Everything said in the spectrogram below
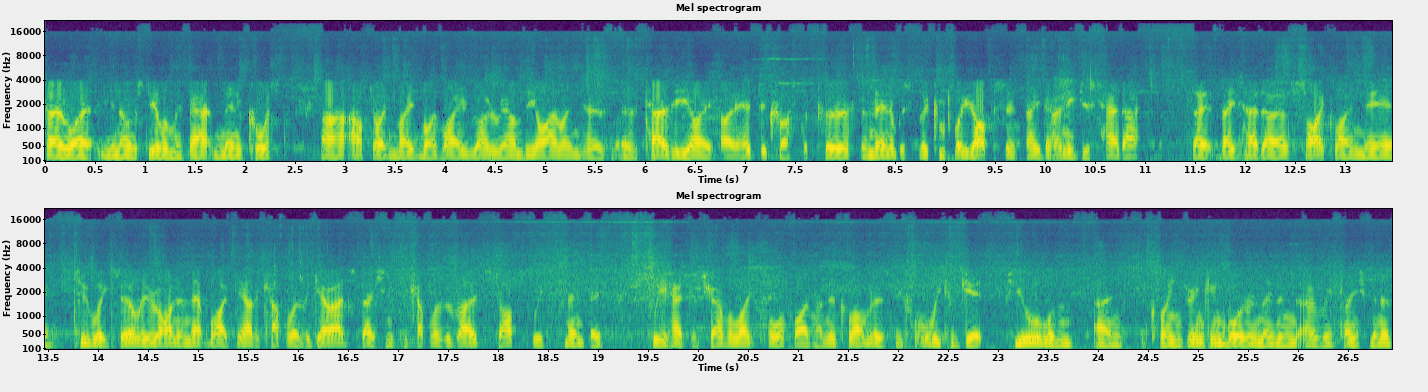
So I, you know, was dealing with that, and then of course. Uh, after I'd made my way right around the island of, of Tassie, I, I had to cross to Perth, and then it was the complete opposite. They'd only just had a they, they'd had a cyclone there two weeks earlier on, and that wiped out a couple of the garage stations, a couple of the road stops, which meant that we had to travel like four or five hundred kilometres before we could get fuel and, and clean drinking water and even a replenishment of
